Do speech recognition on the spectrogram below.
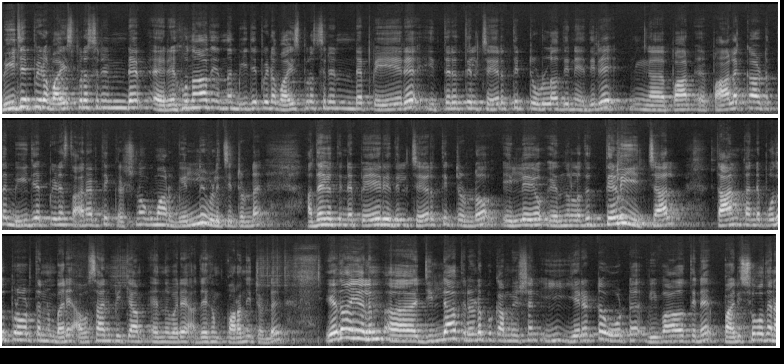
ബി ജെ പിയുടെ വൈസ് പ്രസിഡന്റിന്റെ രഘുനാഥ് എന്ന ബി ജെ പിയുടെ വൈസ് പ്രസിഡന്റിന്റെ പേര് ഇത്തരത്തിൽ ചേർത്തിട്ടുള്ളതിനെതിരെ പാലക്കാട്ടത്തെ ബി ജെ പിയുടെ സ്ഥാനാർത്ഥി കൃഷ്ണകുമാർ വെല്ലുവിളിച്ചിട്ടുണ്ട്. അദ്ദേഹത്തിന്റെ പേര് ഇതിൽ ചേർത്തിട്ടുണ്ടോ ഇല്ലയോ എന്നുള്ളത് തെളിയിച്ചാൽ താൻ തന്റെ പൊതുപ്രവർത്തനം വരെ അവസാനിപ്പിക്കാം എന്ന് വരെ അദ്ദേഹം പറഞ്ഞിട്ടുണ്ട്. ഏതായാലും ജില്ലാ തിരഞ്ഞെടുപ്പ് കമ്മീഷൻ ഈ ഇരട്ട വോട്ട് വിവാദത്തിന് പരിശോധന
